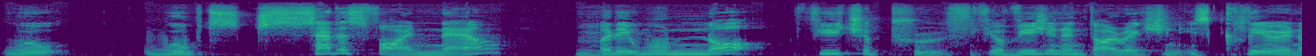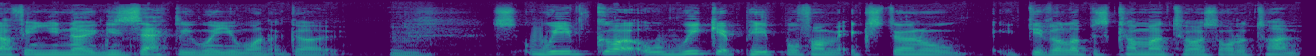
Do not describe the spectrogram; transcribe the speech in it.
will will satisfy now, hmm. but it will not future proof if your vision and direction is clear enough and you know exactly where you want to go. Hmm. S- We've got we get people from external developers come onto us all the time.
